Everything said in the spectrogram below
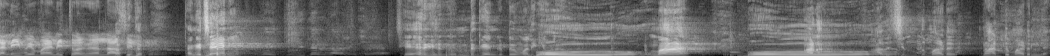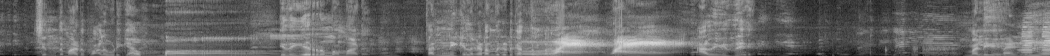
தலைவி அழைத்து வாங்க நல்லா ஆசை தங்கச்சி. சரி ரெண்டுக்கும் எங்கிட்டும் வலிக்கும் அம்மா. போ. அது சிந்து மாடு நாட்டு மாடு இல்ல. சிந்து மாடு பால் குடிக்காது இது எரும மாடு. தண்ணிக்குள்ள கடந்துகிட்டு கத்தும் அது இது. மல்லிகை. மல்லிகை.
